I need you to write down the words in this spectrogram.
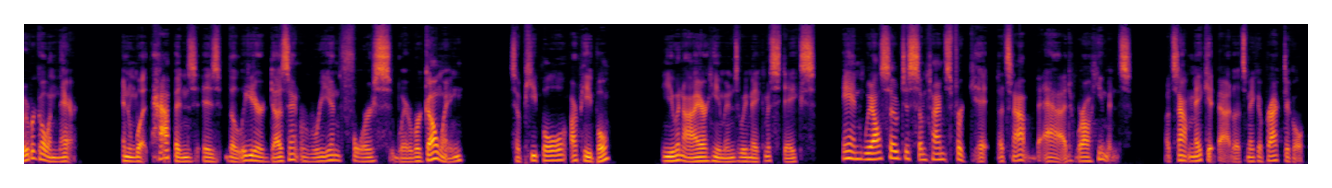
We were going there. And mm-hmm. what happens is the leader doesn't reinforce where we're going. So people are people. You and I are humans. We make mistakes. And we also just sometimes forget. That's not bad. We're all humans. Let's not make it bad. Let's make it practical.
